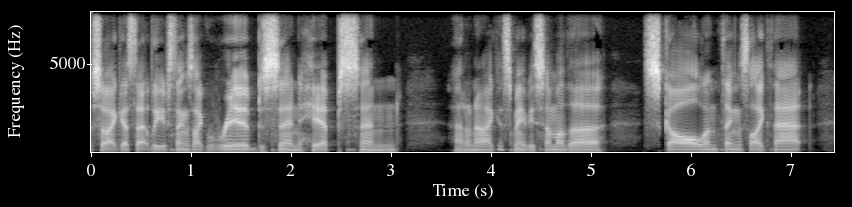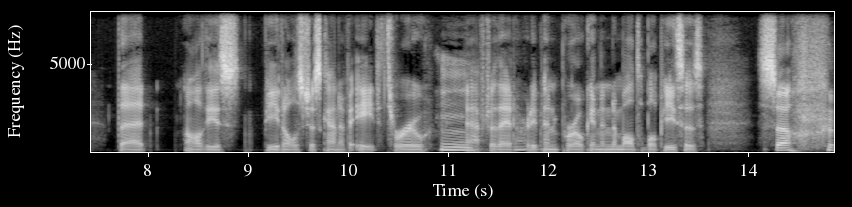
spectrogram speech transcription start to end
So I guess that leaves things like ribs and hips, and I don't know, I guess maybe some of the skull and things like that, that all these beetles just kind of ate through hmm. after they had already been broken into multiple pieces. So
